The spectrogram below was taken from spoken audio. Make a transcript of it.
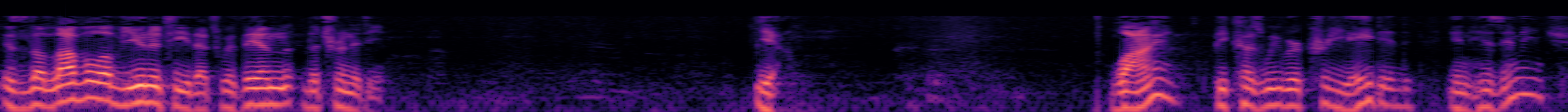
is the level of unity that's within the Trinity. Yeah. Why? Because we were created in His image.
